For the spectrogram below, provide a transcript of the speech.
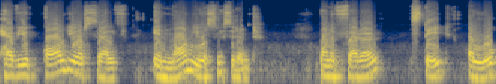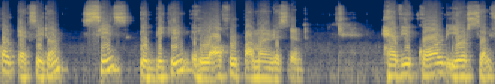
Have you called yourself a non US resident on a federal, state, or local tax return since you became a lawful permanent resident? Have you called yourself?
